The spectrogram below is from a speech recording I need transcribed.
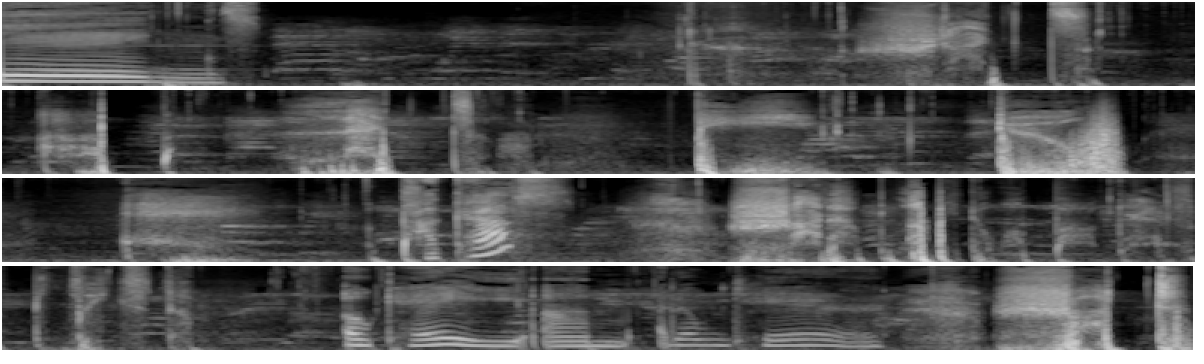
things. Shut up. Let me do a podcast. Shut up. Let me do a podcast, please. Okay, um, I don't care. Shut.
